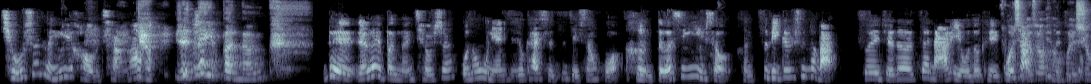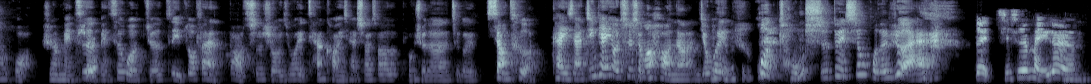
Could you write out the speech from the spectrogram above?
求生能力好强啊，人类本能。对，人类本能求生。我从五年级就开始自己生活，很得心应手，很自力更生的吧。所以觉得在哪里我都可以过。从小就很会生活，是每次每次我觉得自己做饭不好吃的时候，就会参考一下潇潇同学的这个相册，看一下今天又吃什么好呢？你就会或重拾对生活的热爱。对，其实每一个人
